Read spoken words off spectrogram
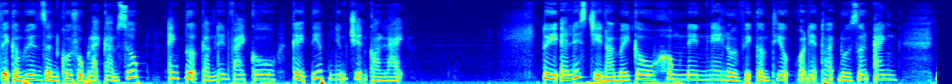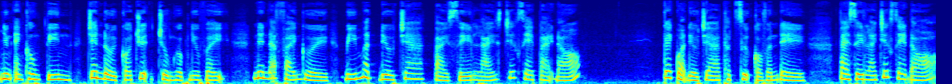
Vệ cẩm huyên dần khôi phục lại cảm xúc, anh tựa cắm lên vai cô, kể tiếp những chuyện còn lại. Tuy Alice chỉ nói mấy câu không nên nghe lời vị cẩm thiệu gọi điện thoại đùa giỡn anh, nhưng anh không tin trên đời có chuyện trùng hợp như vậy, nên đã phái người bí mật điều tra tài xế lái chiếc xe tải đó. Kết quả điều tra thật sự có vấn đề, tài xế lái chiếc xe đó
